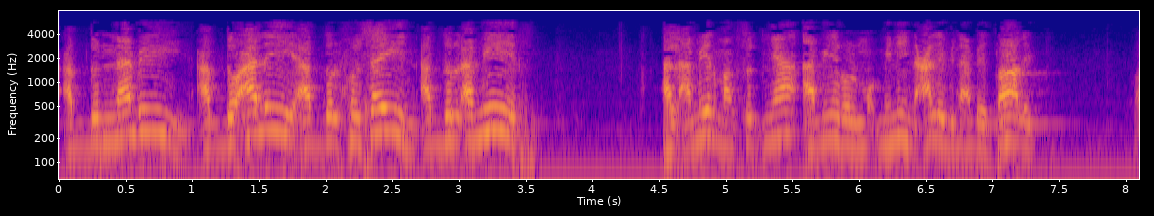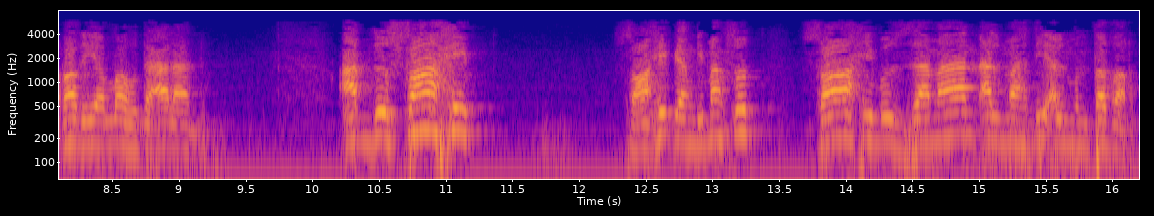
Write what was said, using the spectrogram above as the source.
Abdul Nabi, Abdul Ali, Abdul Husain, Abdul Amir. Al-Amir maksudnya Amirul Mukminin Ali bin Abi Talib radhiyallahu taala Abdus Sahib. Sahib yang dimaksud Sahibuz Zaman Al-Mahdi Al-Muntazar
